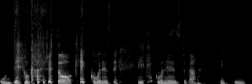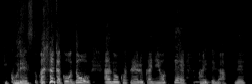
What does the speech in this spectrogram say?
音程を変えると、結構ですね。え結構ですとか、結 結構ですとか、なんかこう、どう、あの、答えるかによって、相手がね、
